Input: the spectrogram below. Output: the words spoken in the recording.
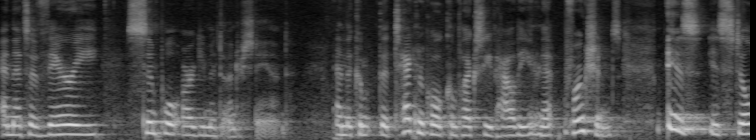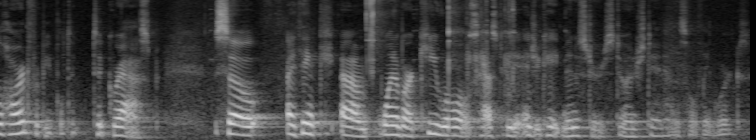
And that's a very simple argument to understand. And the, com- the technical complexity of how the internet functions is, is still hard for people to, to grasp. So I think um, one of our key roles has to be to educate ministers to understand how this whole thing works.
